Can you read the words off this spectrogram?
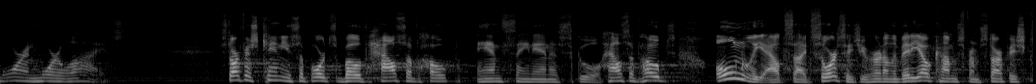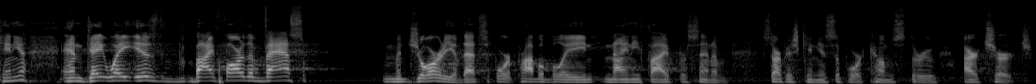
more and more lives. Starfish Kenya supports both House of Hope and St. Anna's School. House of Hope's only outside source, as you heard on the video, comes from Starfish Kenya. And Gateway is by far the vast majority of that support, probably 95% of Starfish Kenya support comes through our church.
